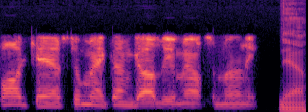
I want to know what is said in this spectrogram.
podcast, he'll make ungodly amounts of money. Yeah.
